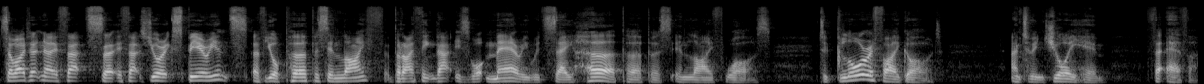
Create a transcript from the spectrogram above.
So I don't know if that's, uh, if that's your experience of your purpose in life, but I think that is what Mary would say her purpose in life was to glorify God and to enjoy Him forever.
